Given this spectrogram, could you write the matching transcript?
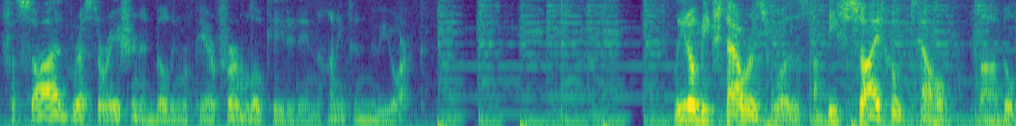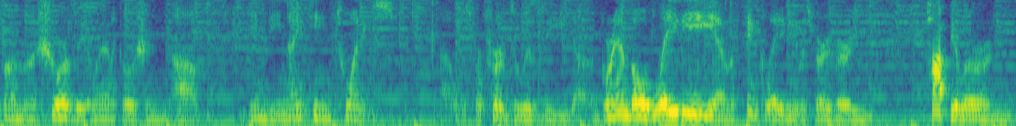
facade restoration and building repair firm located in Huntington, New York. Lido Beach Towers was a beachside hotel uh, built on the shore of the Atlantic Ocean uh, in the 1920s. Uh, was referred to as the uh, Grand Old Lady and the Pink Lady. It was very, very popular and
